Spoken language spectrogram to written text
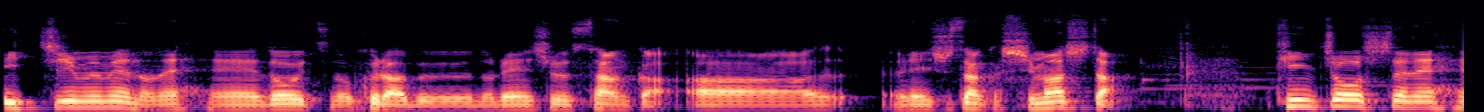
1チーム目のね、えー、ドイツのクラブの練習参加、あ練習参加しました。緊張してね、え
